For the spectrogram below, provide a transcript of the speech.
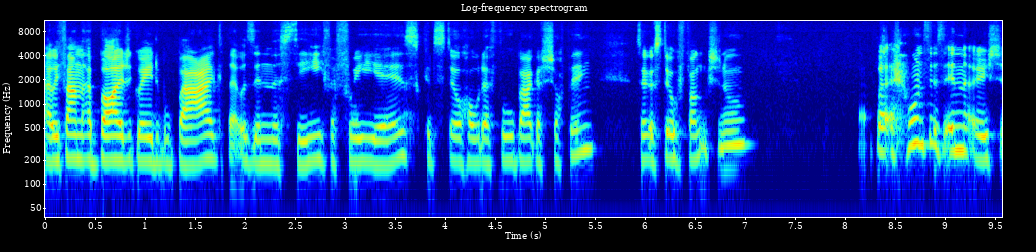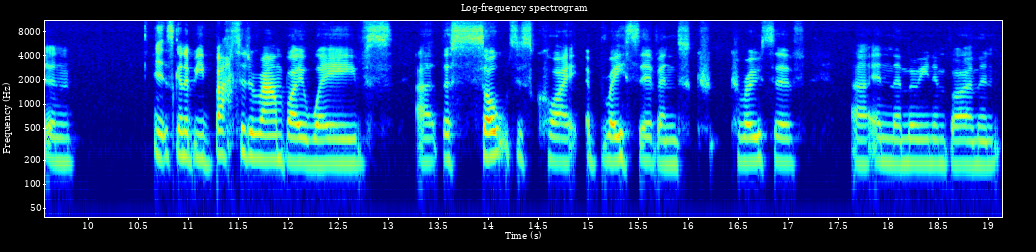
Uh, we found that a biodegradable bag that was in the sea for three years could still hold a full bag of shopping, so it was still functional. But once it's in the ocean, it's going to be battered around by waves. Uh, the salt is quite abrasive and corrosive uh, in the marine environment.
